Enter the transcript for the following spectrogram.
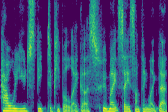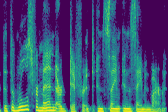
How will you speak to people like us who might say something like that that the rules for men are different in same in the same environment?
